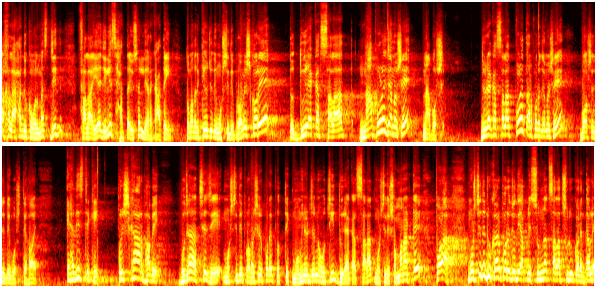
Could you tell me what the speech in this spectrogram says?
দাখালা আহাদুকুমুল মসজিদ, ফালা ইয়াজলিস হাত্তা ইউসাল্লি রাকাতাইন। তোমাদের কেউ যদি মসজিদে প্রবেশ করে, তো দুই রাকাত সালাত না পড়ে যেন সে না বসে। দুই রাকাত সালাত পড়ে তারপরে যেন সে বসে যদি বসতে হয়। এ হাদিস থেকে পরিষ্কারভাবে বোঝা যাচ্ছে যে মসজিদে প্রবেশের পরে প্রত্যেক মমিনের জন্য উচিত দুই রাকাত সালাত মসজিদের সম্মানার্থে পড়ার মসজিদে ঢুকার পরে যদি আপনি সুন্নত সালাত শুরু করেন, তাহলে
